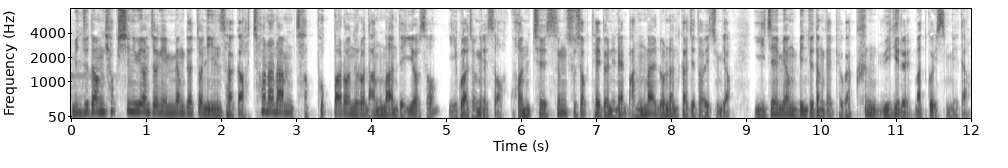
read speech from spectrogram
민주당 혁신위원장에 임명됐던 인사가 천안함 자폭 발언으로 낙마한 데 이어서 이 과정에서 권칠승 수석 대변인의 막말 논란까지 더해지며 이재명 민주당 대표가 큰 위기를 맞고 있습니다.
